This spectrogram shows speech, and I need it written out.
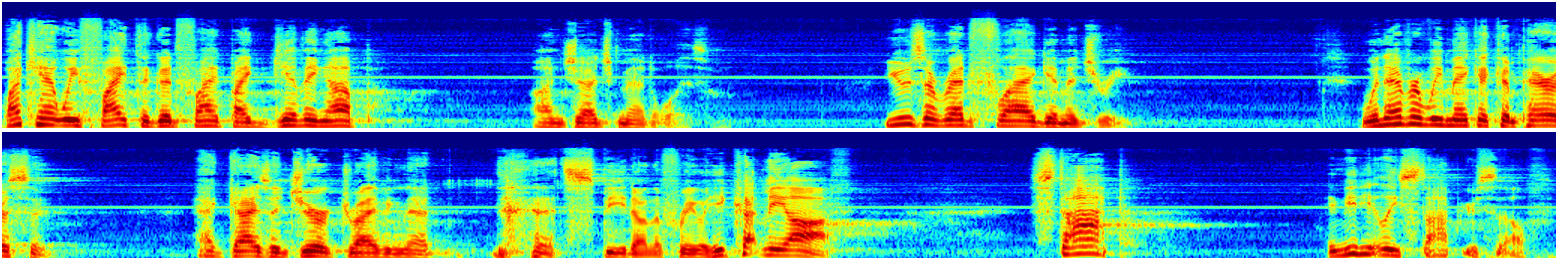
why can't we fight the good fight by giving up on judgmentalism? Use a red flag imagery. Whenever we make a comparison, that guy's a jerk driving that, that speed on the freeway. He cut me off. Stop. Immediately stop yourself.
